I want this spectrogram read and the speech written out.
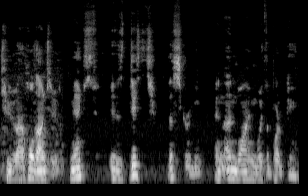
to uh, hold on to. Next is ditch the screen and unwind with a board game.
